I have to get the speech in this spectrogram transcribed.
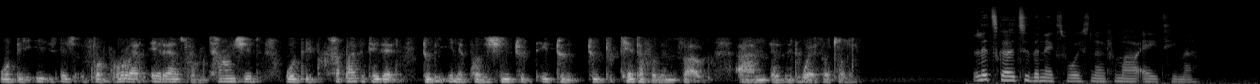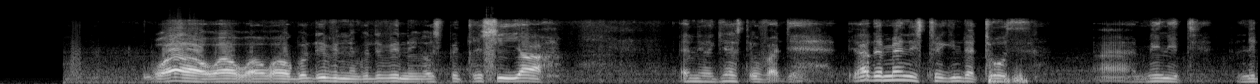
will be, especially from rural areas, from townships, will be capacitated to be in a position to, to, to, to cater for themselves, um, as it were, totally. Let's go to the next voice note from our A teamer. Wow, wow, wow, wow. Good evening, good evening. It's Patricia and your guest over there. Yeah, the man is taking the tooth. Uh, mean it. The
